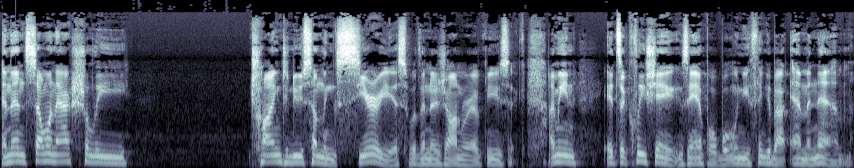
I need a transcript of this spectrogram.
and then someone actually trying to do something serious within a genre of music. I mean, it's a cliche example, but when you think about Eminem,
